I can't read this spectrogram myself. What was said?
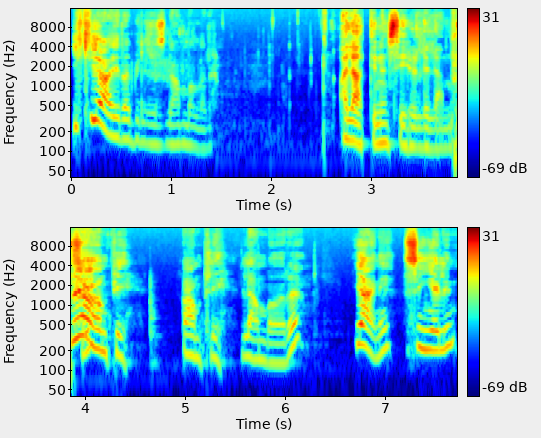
ikiye ayırabiliriz lambaları. Alaaddin'in sihirli lambası. Preampi ampli lambaları yani sinyalin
